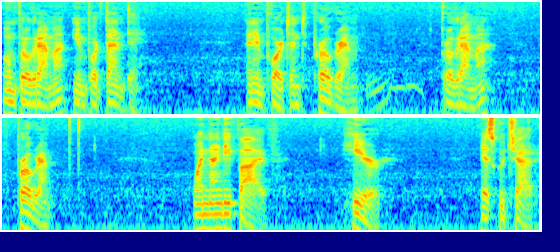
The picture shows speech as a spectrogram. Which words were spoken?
Un programa importante. An important program. Programa. Program. 195. Hear. Escuchar.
